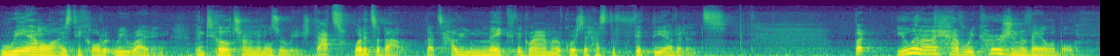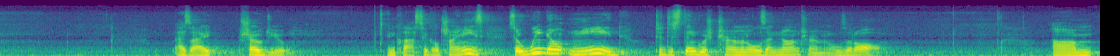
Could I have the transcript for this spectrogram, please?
reanalyzed, he called it rewriting, until terminals are reached. That's what it's about. That's how you make the grammar. Of course, it has to fit the evidence. But you and I have recursion available, as I showed you in classical Chinese. So we don't need to distinguish terminals and non-terminals at all. Um,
